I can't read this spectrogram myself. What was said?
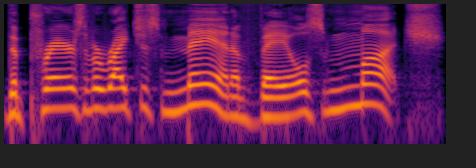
The prayers of a righteous man avails much.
